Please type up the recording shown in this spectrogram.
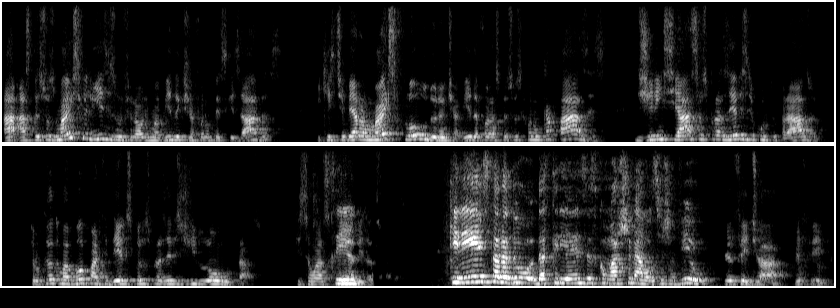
a, as pessoas mais felizes no final de uma vida que já foram pesquisadas e que tiveram mais flow durante a vida foram as pessoas que foram capazes de gerenciar seus prazeres de curto prazo, trocando uma boa parte deles pelos prazeres de longo prazo, que são as Sim. realizações. Queria a história do, das crianças com marshmallow, você já viu? Perfeito, já, perfeito.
